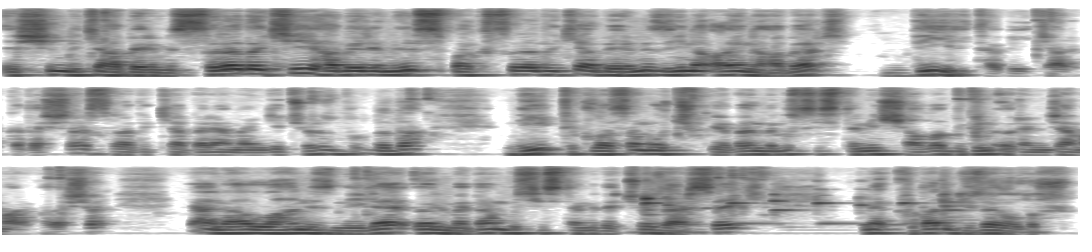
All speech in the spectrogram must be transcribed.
E, şimdiki haberimiz sıradaki haberimiz bak sıradaki haberimiz yine aynı haber değil tabii ki arkadaşlar. Sıradaki habere hemen geçiyoruz. Burada da neyi tıklasam o çıkıyor. Ben de bu sistemi inşallah bir gün öğreneceğim arkadaşlar. Yani Allah'ın izniyle ölmeden bu sistemi de çözersek ne kadar güzel olur.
